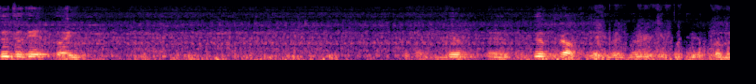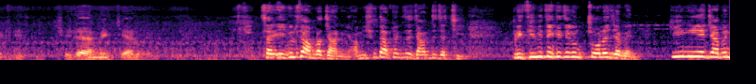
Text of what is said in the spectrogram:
দুটোকে ওই দুপ্রক দুর্নীতি প্রতিরোধ সেটা আমি স্যার এগুলো তো আমরা জানি। আমি শুধু আপনার কাছে জানতে চাচ্ছি, পৃথিবী থেকে যখন চলে যাবেন, কি নিয়ে যাবেন,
